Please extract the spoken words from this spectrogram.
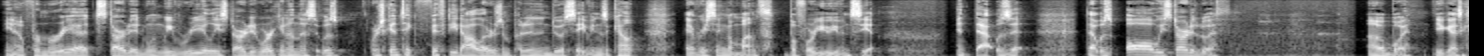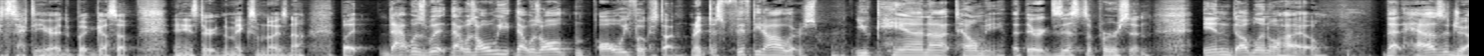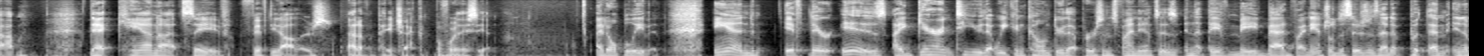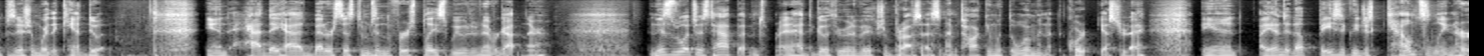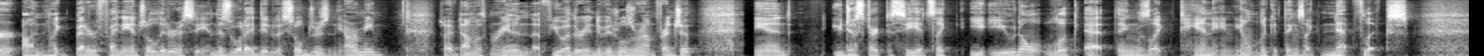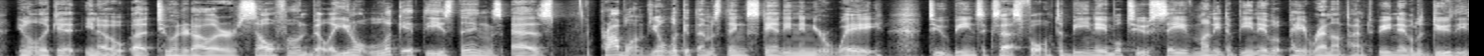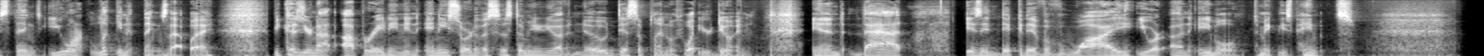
You know, for Maria, it started when we really started working on this. It was we're just going to take $50 and put it into a savings account every single month before you even see it. And that was it. That was all we started with. Oh boy, you guys can start to hear. I had to put Gus up, and he's starting to make some noise now. But that was what that was all we that was all all we focused on, right? Just fifty dollars. You cannot tell me that there exists a person in Dublin, Ohio, that has a job that cannot save fifty dollars out of a paycheck before they see it. I don't believe it. And if there is, I guarantee you that we can comb through that person's finances and that they've made bad financial decisions that have put them in a position where they can't do it. And had they had better systems in the first place, we would have never gotten there. And this is what just happened, right? I had to go through an eviction process and I'm talking with the woman at the court yesterday. And I ended up basically just counseling her on like better financial literacy. And this is what I did with soldiers in the army. So I've done with Maria and a few other individuals around friendship. And you just start to see it's like you, you don't look at things like tanning. You don't look at things like Netflix. You don't look at, you know, a $200 cell phone bill. Like you don't look at these things as problems. You don't look at them as things standing in your way to being successful, to being able to save money, to being able to pay rent on time, to being able to do these things. You aren't looking at things that way because you're not operating in any sort of a system and you have no discipline with what you're doing. And that is indicative of why you are unable to make these payments.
